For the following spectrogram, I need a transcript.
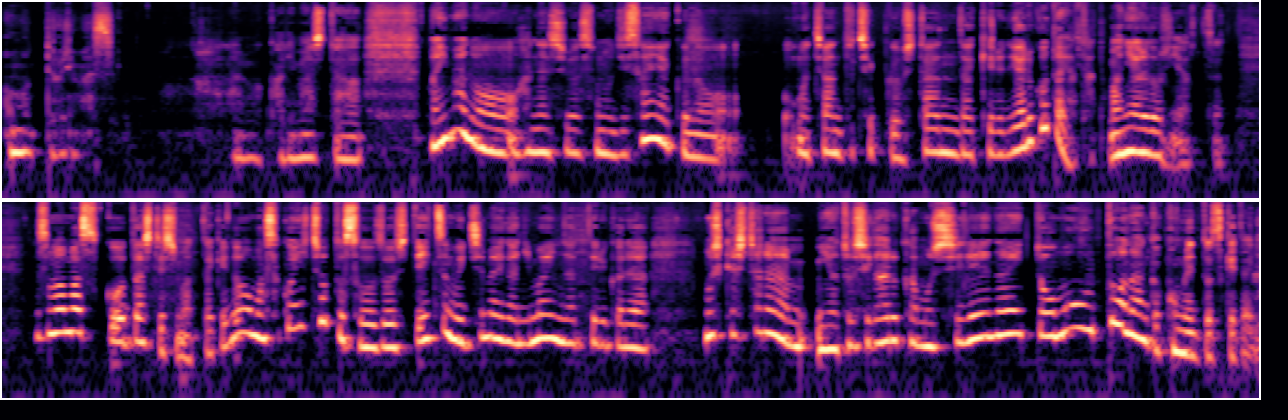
思っております。わかりました。まあ、今のお話はその持参薬のまあ、ちゃんとチェックをしたんだけれど、やることはやった。マニュアル通りにやった。そのままスコを出してしまったけど、まあ、そこにちょっと想像して、いつも1枚が2枚になってるから、もしかしたら見落としがあるかもしれないと思うと、なんかコメントつけたり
